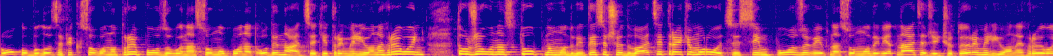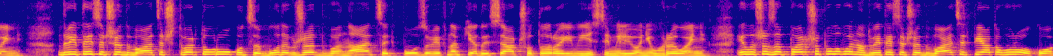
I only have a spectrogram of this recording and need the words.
року було зафіксовано три позови на суму понад 11,3 мільйони гривень, то вже у наступному 2023 році сім позовів на суму 19,4 мільйони гривень. 2024 року це буде вже 12 позовів на 54,8 мільйонів гривень. І лише за першу половину 2025 року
